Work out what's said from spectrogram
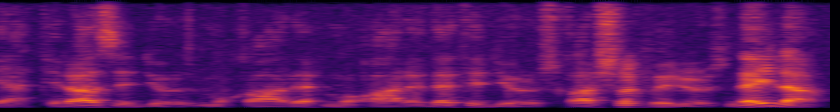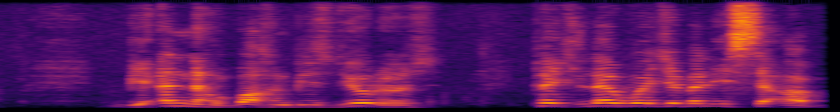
İhtiraz ediyoruz, muaredet ediyoruz, karşılık veriyoruz. Neyle? Bi ennehu bakın biz diyoruz. Pek le vecebel istiab.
